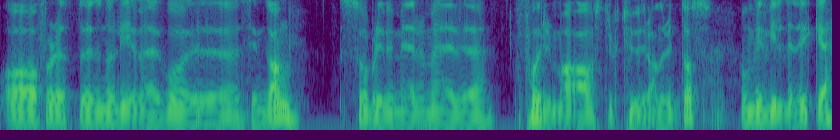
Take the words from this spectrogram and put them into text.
Og for at eh, når livet går sin gang, så blir vi mer og mer forma av strukturene rundt oss, om vi vil det eller ikke.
